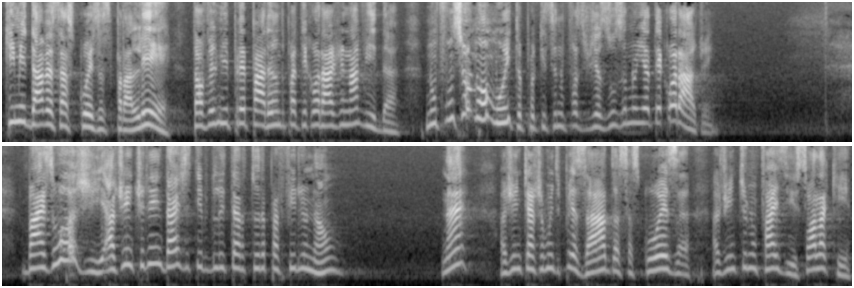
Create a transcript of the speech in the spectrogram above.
que me dava essas coisas para ler, talvez me preparando para ter coragem na vida. Não funcionou muito, porque se não fosse Jesus eu não ia ter coragem. Mas hoje, a gente nem dá esse tipo de literatura para filho, não. Né? A gente acha muito pesado essas coisas, a gente não faz isso. Olha aqui.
